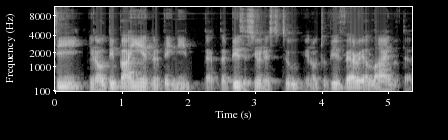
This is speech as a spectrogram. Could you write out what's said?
the, you know, the buy-in. They need the, the business units to you know to be very aligned with them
